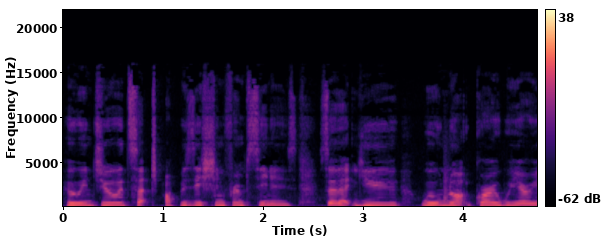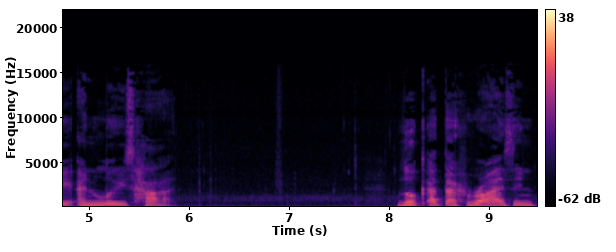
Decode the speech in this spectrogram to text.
who endured such opposition from sinners, so that you will not grow weary and lose heart. Look at the horizon,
